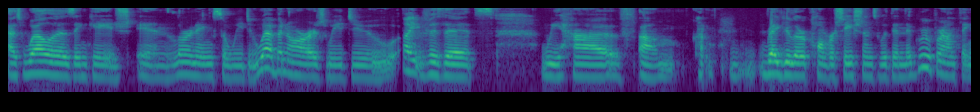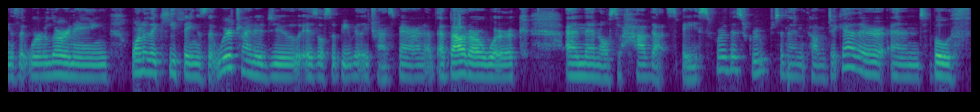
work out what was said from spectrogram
as well as engage in learning. So we do webinars, we do site visits we have um, regular conversations within the group around things that we're learning. One of the key things that we're trying to do is also be really transparent about our work and then also have that space for this group to then come together and both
